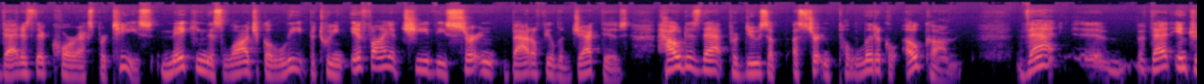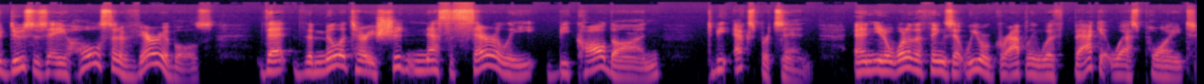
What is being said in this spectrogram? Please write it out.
That is their core expertise. Making this logical leap between if I achieve these certain battlefield objectives, how does that produce a, a certain political outcome? That eh, that introduces a whole set of variables that the military shouldn't necessarily be called on to be experts in. And you know, one of the things that we were grappling with back at West Point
